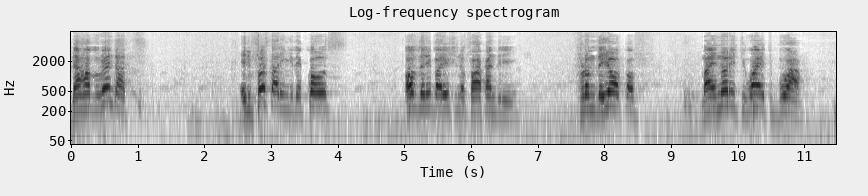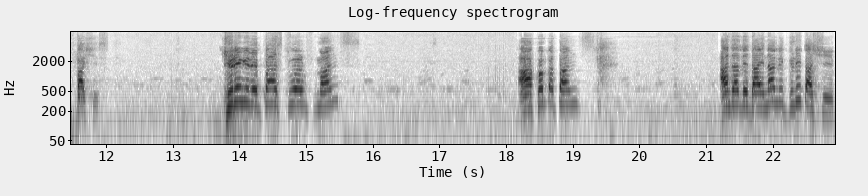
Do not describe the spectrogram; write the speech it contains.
they have rendered in fostering the cause of the liberation of our country from the yoke of minority white Boer fascists. During the past 12 months, our combatants, under the dynamic leadership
